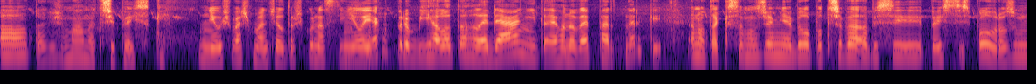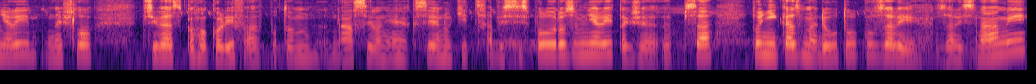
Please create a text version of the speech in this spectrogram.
a takže máme tři pejsky. Mě už váš manžel trošku nastínil, jak probíhalo to hledání té jeho nové partnerky. Ano, tak samozřejmě bylo potřeba, aby si pejsci spolu rozuměli. Nešlo přivést kohokoliv a potom násilně jak si je nutit, aby si spolu rozuměli. Takže psa Toníka jsme do útulku vzali, vzali s námi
